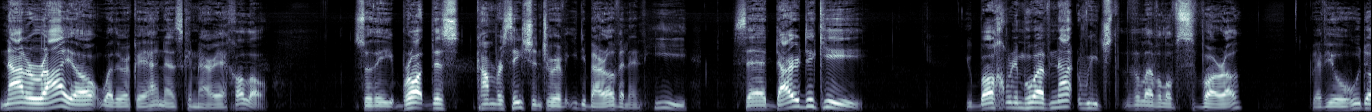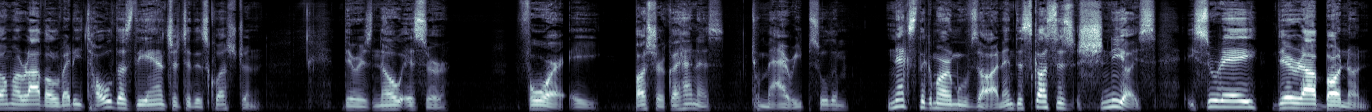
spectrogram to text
not a raya whether a kohenes can marry a cholol. So they brought this conversation to Rav Idi and he said, Dardiki, you Bachrim who have not reached the level of Svara, Rav Yehuda Amarav already told us the answer to this question. There is no Isser for a Basher Kohenes to marry Psulim. Next, the Gemara moves on and discusses Shniyos, Isurei Derabanon.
